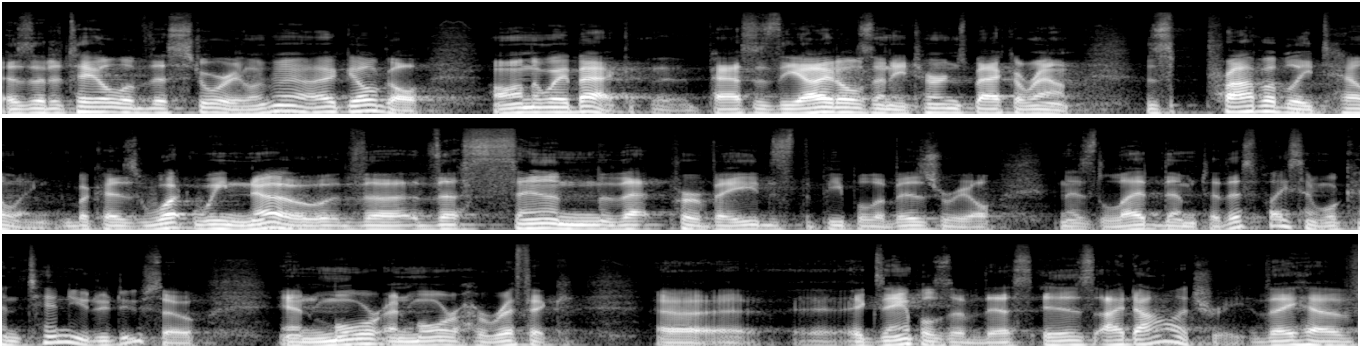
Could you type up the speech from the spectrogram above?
as a detail of this story. Like, Gilgal, on the way back, uh, passes the idols and he turns back around. This is probably telling because what we know, the, the sin that pervades the people of Israel and has led them to this place and will continue to do so, and more and more horrific uh, examples of this is idolatry. They have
